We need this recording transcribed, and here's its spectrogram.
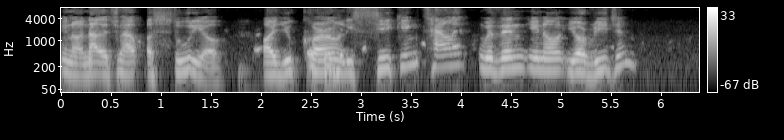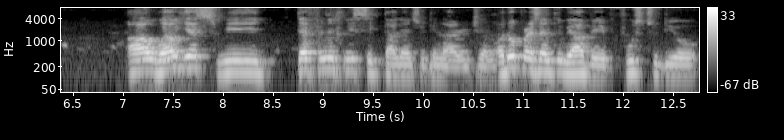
you know, now that you have a studio, Are you currently okay. seeking talent within you know your region? Uh, well, yes, we definitely seek talents within our region. Although presently we have a full studio,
